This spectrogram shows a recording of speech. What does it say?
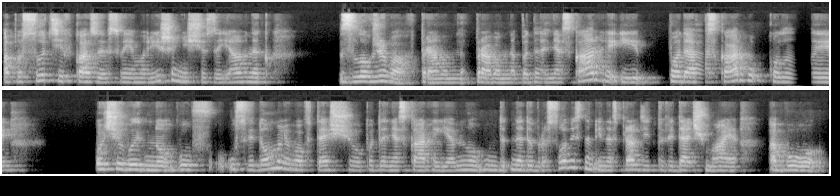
а по суті вказує в своєму рішенні, що заявник зловживав правом, правом на подання скарги і подав скаргу, коли очевидно був усвідомлював те, що подання скарги є ну, недобросовісним, і насправді відповідач має або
